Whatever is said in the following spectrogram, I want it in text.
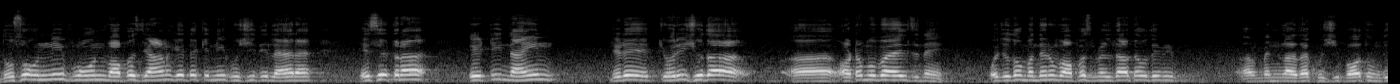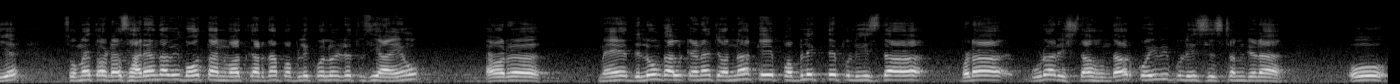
219 ਫੋਨ ਵਾਪਸ ਜਾਣਗੇ ਤੇ ਕਿੰਨੀ ਖੁਸ਼ੀ ਦੀ ਲਹਿਰ ਹੈ। ਇਸੇ ਤਰ੍ਹਾਂ 89 ਜਿਹੜੇ ਚੋਰੀशुदा ਆਟੋਮੋਬਾਈਲਸ ਨੇ, ਉਹ ਜਦੋਂ ਬੰਦੇ ਨੂੰ ਵਾਪਸ ਮਿਲਦਾ ਤਾਂ ਉਹਦੀ ਵੀ ਮੈਨੂੰ ਲੱਗਦਾ ਖੁਸ਼ੀ ਬਹੁਤ ਹੁੰਦੀ ਹੈ। ਸੋ ਮੈਂ ਤੁਹਾਡਾ ਸਾਰਿਆਂ ਦਾ ਵੀ ਬਹੁਤ ਧੰਨਵਾਦ ਕਰਦਾ ਪਬਲਿਕ ਵੱਲੋਂ ਜਿਹੜੇ ਤੁਸੀਂ ਆਏ ਹੋ। ਔਰ ਮੈਂ ਦਿਲੋਂ ਗੱਲ ਕਹਿਣਾ ਚਾਹੁੰਦਾ ਕਿ ਪਬਲਿਕ ਤੇ ਪੁਲਿਸ ਦਾ ਬੜਾ ਗੂੜਾ ਰਿਸ਼ਤਾ ਹੁੰਦਾ ਔਰ ਕੋਈ ਵੀ ਪੁਲਿਸ ਸਿਸਟਮ ਜਿਹੜਾ, ਉਹ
